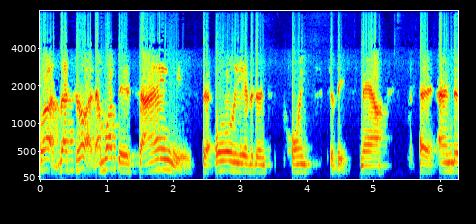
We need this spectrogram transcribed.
Well, that's right. And what they're saying is that all the evidence points to this. Now, uh, and uh,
